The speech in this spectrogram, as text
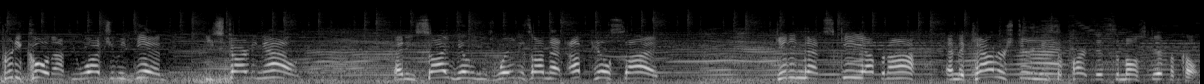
Pretty cool. Now, if you watch him again, he's starting out and he's side hilling. His weight is on that uphill side, getting that ski up and off. And the counter steering is the part that's the most difficult.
